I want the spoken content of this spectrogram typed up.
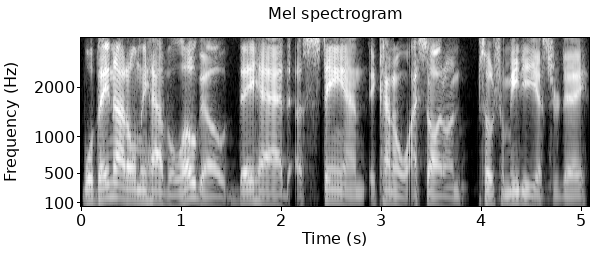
Well, they not only have a logo, they had a stand. It kind of I saw it on social media yesterday.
